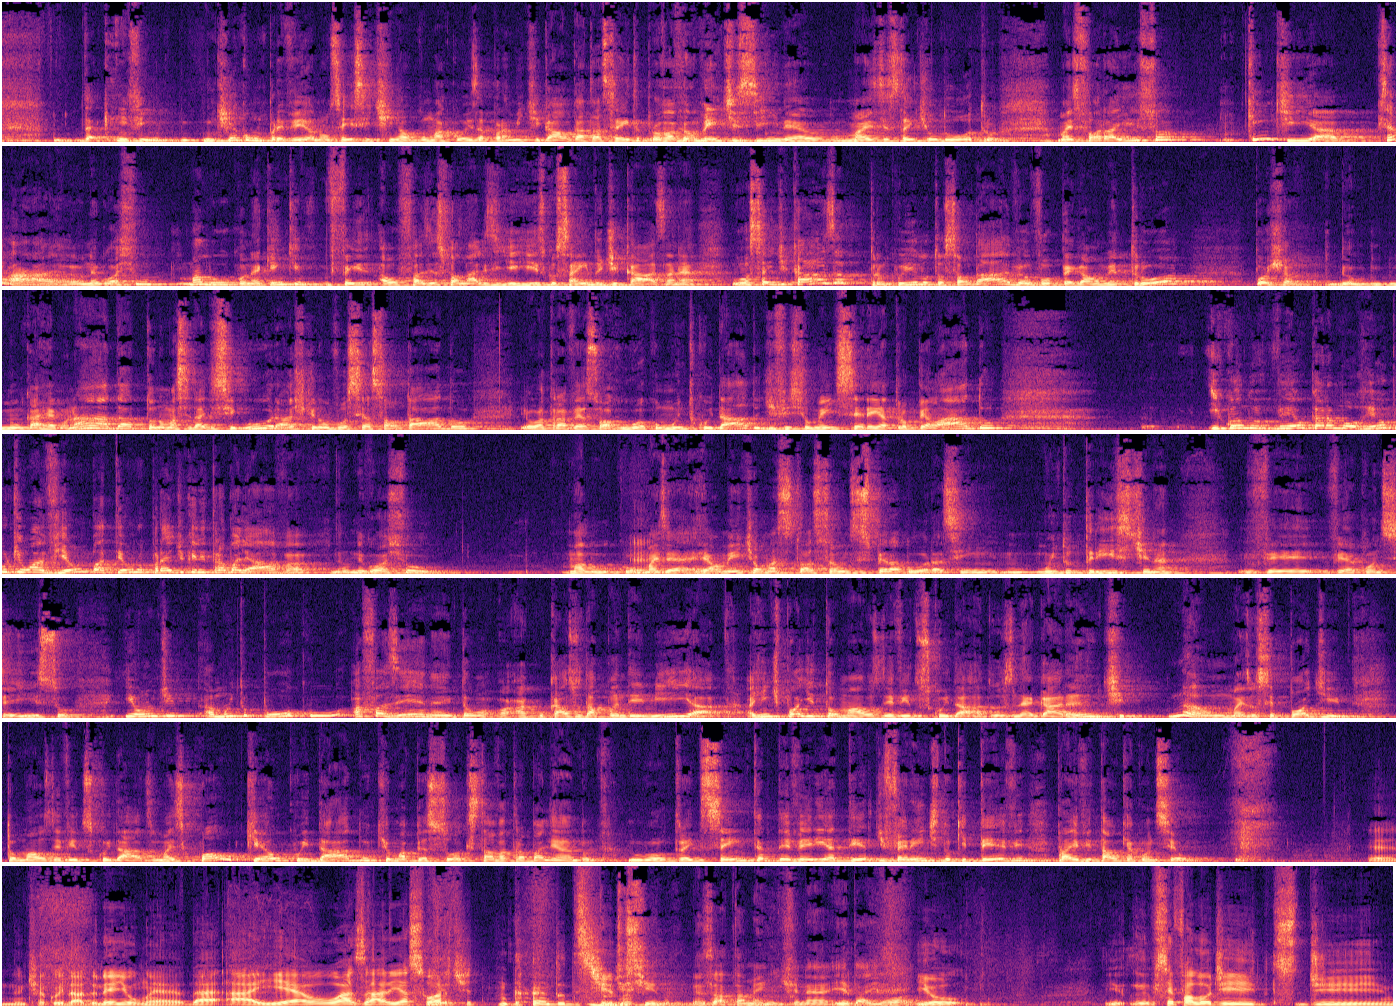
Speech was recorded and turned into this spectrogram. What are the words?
Enfim, não tinha como prever, eu não sei se tinha alguma coisa para mitigar o data center, provavelmente sim, né? Mais distante um do outro. Mas fora isso, quem que ia, sei lá, é um negócio maluco, né? Quem que fez, ao fazer sua análise de risco saindo de casa, né? Vou sair de casa, tranquilo, tô saudável, vou pegar um metrô, poxa, eu não carrego nada, estou numa cidade segura, acho que não vou ser assaltado, eu atravesso a rua com muito cuidado, dificilmente serei atropelado. E quando vê, o cara morreu porque um avião bateu no prédio que ele trabalhava. É um negócio maluco, é. mas é realmente é uma situação desesperadora, assim, muito triste, né? Ver, ver acontecer isso e onde há muito pouco a fazer, né? Então, a, o caso da pandemia, a gente pode tomar os devidos cuidados, né? Garante? Não, mas você pode tomar os devidos cuidados. Mas qual que é o cuidado que uma pessoa que estava trabalhando no World Trade Center deveria ter diferente do que teve para evitar o que aconteceu? É, não tinha cuidado nenhum. É, aí é o azar e a sorte do destino. Do destino, exatamente, né? E daí... Ó... E o, e você falou de, de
